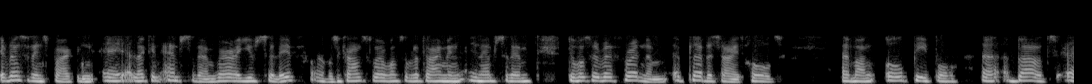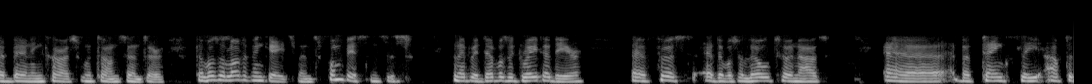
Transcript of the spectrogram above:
The residence parking, uh, like in Amsterdam, where I used to live, I was a councillor once upon a time in, in Amsterdam. There was a referendum, a plebiscite held among all people uh, about uh, banning cars from the town centre. There was a lot of engagement from businesses, and every- that was a great idea. Uh, first, uh, there was a low turnout, uh, but thankfully, after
